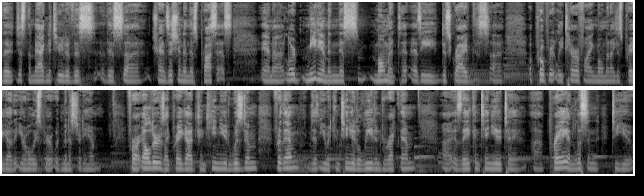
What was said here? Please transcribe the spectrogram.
the just the magnitude of this this uh, transition and this process. And uh, Lord, meet him in this moment as he described this uh, appropriately terrifying moment. I just pray, God, that your Holy Spirit would minister to him. For our elders, I pray, God, continued wisdom for them, that you would continue to lead and direct them uh, as they continue to uh, pray and listen to you.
